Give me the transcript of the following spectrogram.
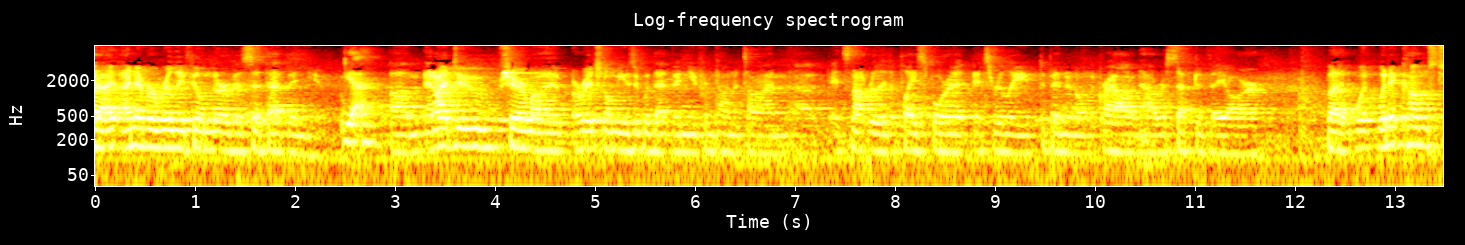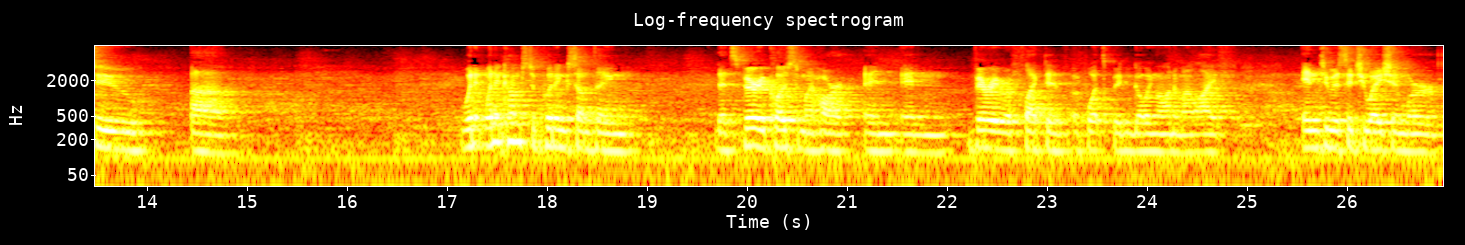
But I, I never really feel nervous at that venue. Yeah. Um, and I do share my original music with that venue from time to time. Uh, it's not really the place for it. It's really dependent on the crowd and how receptive they are. But when, when it comes to uh, when it when it comes to putting something that's very close to my heart and and very reflective of what's been going on in my life into a situation where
